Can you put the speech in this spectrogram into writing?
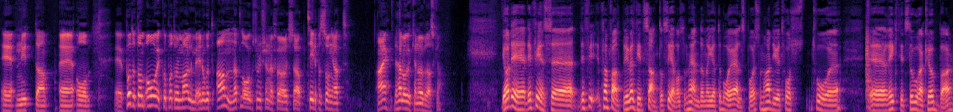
eh, nytta eh, av. Eh, pratat om AIK, pratat om Malmö. Är det något annat lag som du känner för så här, tidigt på säsongen att nej, det här laget kan överraska? Ja det, det finns, eh, det, framförallt blir det väldigt intressant att se vad som händer med Göteborg och Elfsborg som hade ju två, två eh, eh, riktigt stora klubbar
